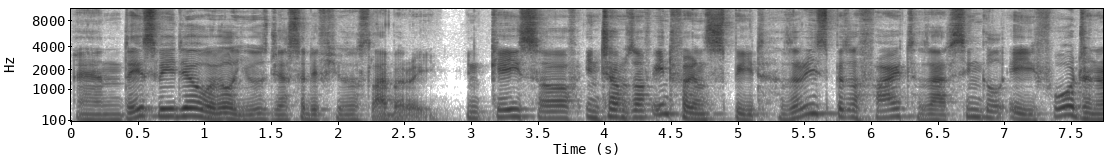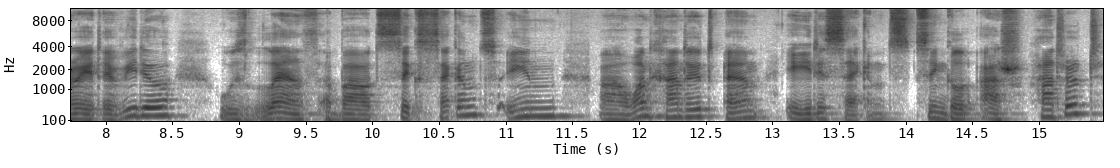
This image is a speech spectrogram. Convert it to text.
and this video we will use just a diffusers library. In case of, in terms of inference speed, there is specified that single A4 generate a video with length about 6 seconds in uh, 180 seconds. Single H100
